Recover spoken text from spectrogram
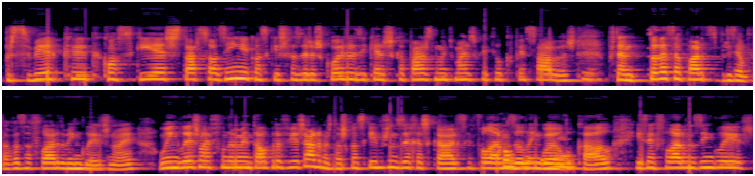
Perceber que, que conseguias estar sozinha, conseguias fazer as coisas e que eras capaz de muito mais do que aquilo que pensavas. Sim. Portanto, toda essa parte, por exemplo, estavas a falar do inglês, não é? O inglês não é fundamental para viajar, mas nós conseguimos nos arrascar sem falarmos a língua Completamente. local e sem falarmos inglês.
